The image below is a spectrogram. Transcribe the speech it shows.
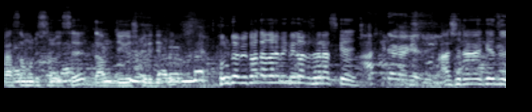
কাঁচামরিচ রয়েছে। দাম জিজ্ঞেস করে দেখি। ফুলকপি কত করে বিক্রি করতেছেন আজকে? আশি টাকা কেজি।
